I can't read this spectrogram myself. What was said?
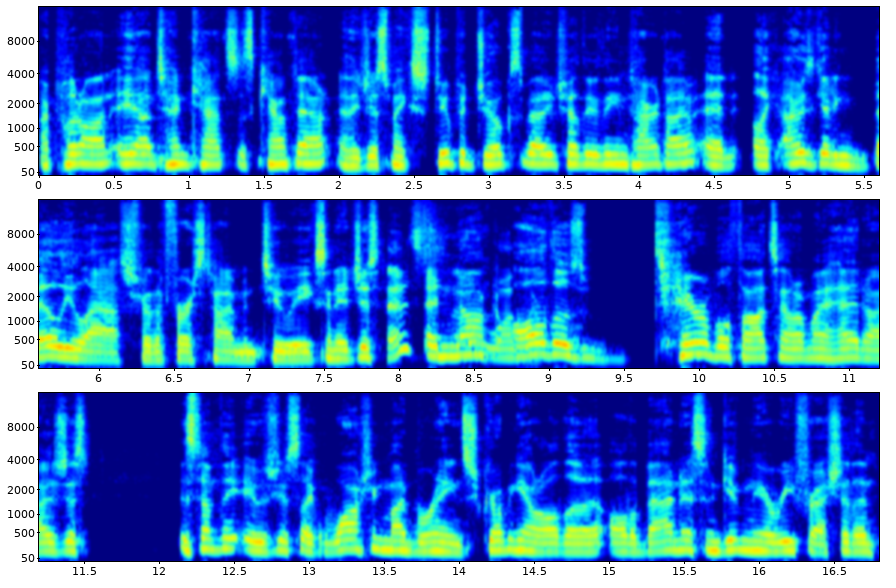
I put on eight out of ten cats this countdown, and they just make stupid jokes about each other the entire time. And like I was getting belly laughs for the first time in two weeks, and it just That's it so knocked all those terrible thoughts out of my head. I was just it's something. It was just like washing my brain, scrubbing out all the all the badness, and giving me a refresh, and then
